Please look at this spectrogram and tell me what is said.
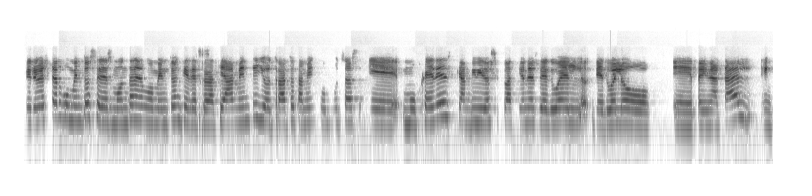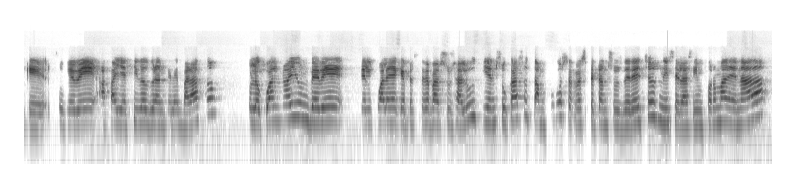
Pero este argumento se desmonta en el momento en que desgraciadamente yo trato también con muchas eh, mujeres que han vivido situaciones de duelo, de duelo eh, perinatal en que su bebé ha fallecido durante el embarazo con lo cual no hay un bebé del cual haya que preservar su salud y en su caso tampoco se respetan sus derechos ni se las informa de nada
